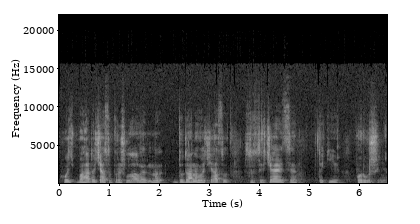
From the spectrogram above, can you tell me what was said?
Хоч багато часу пройшло, але до даного часу зустрічаються такі порушення.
